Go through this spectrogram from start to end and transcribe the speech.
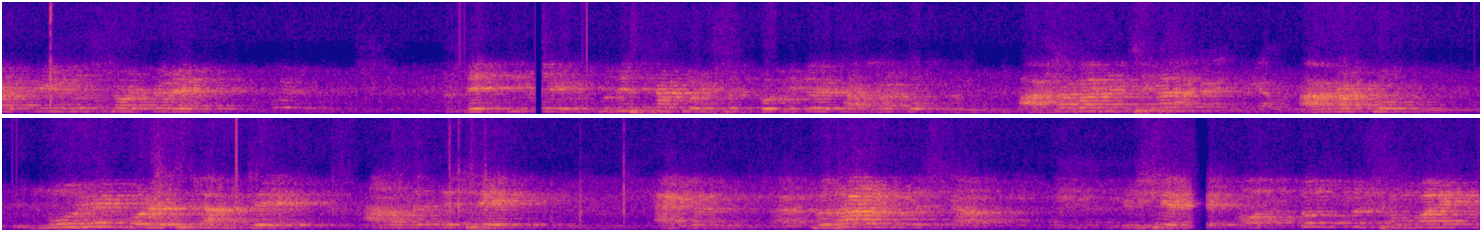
ডক্টর ইউনুস সরকারের আশাবাদী ছিলাম। আমরা খুব মোহে পড়েছিলাম যে আমাদের দেশে একজন প্রধান উপদেষ্টা, বিশ্বের অত্যন্ত সম্মানিত,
